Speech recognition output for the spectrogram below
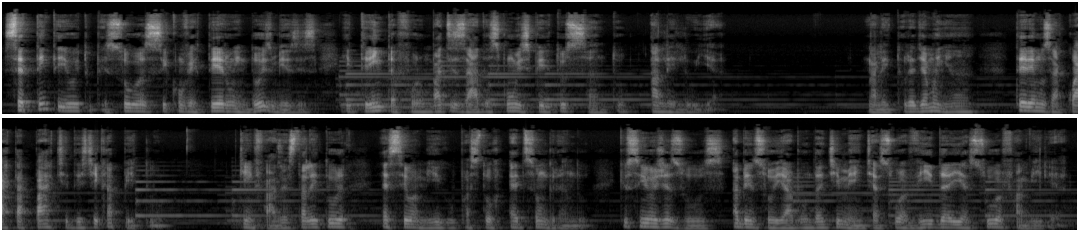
78 pessoas se converteram em dois meses e 30 foram batizadas com o Espírito Santo. Aleluia. Na leitura de amanhã, teremos a quarta parte deste capítulo. Quem faz esta leitura é seu amigo, pastor Edson Grando. Que o Senhor Jesus abençoe abundantemente a sua vida e a sua família.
